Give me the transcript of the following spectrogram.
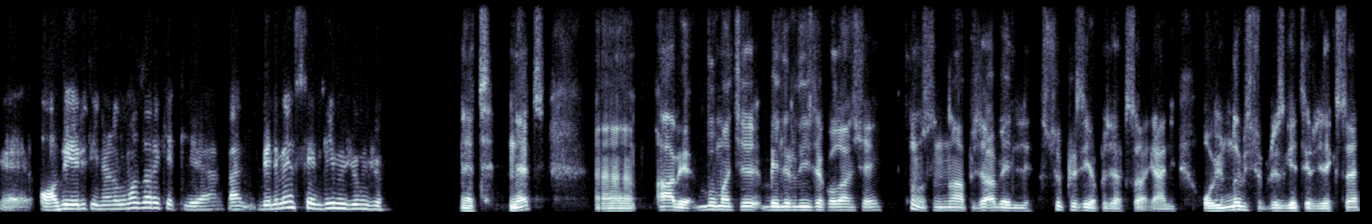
E, abi herif inanılmaz hareketli ya. Ben benim en sevdiğim hücumcu. Net. Net. Ee, abi bu maçı belirleyecek olan şey Tunus'un ne yapacağı belli. Sürpriz yapacaksa yani oyunda bir sürpriz getirecekse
